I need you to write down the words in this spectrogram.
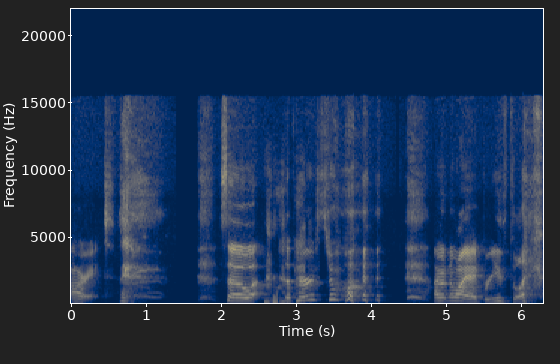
All right. so the first one, I don't know why I breathed like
